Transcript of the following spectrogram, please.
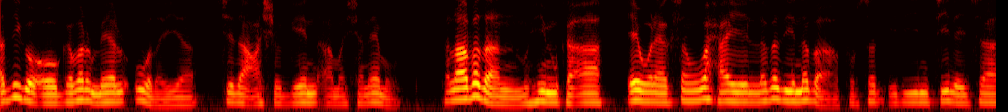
adiga oo gabar meel u wadaya sida cashogeen ama shaneemo. Tallaabadan muhiimka ah ee wanaagsan waxay labadiinnaba fursad idiin siinaysaa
